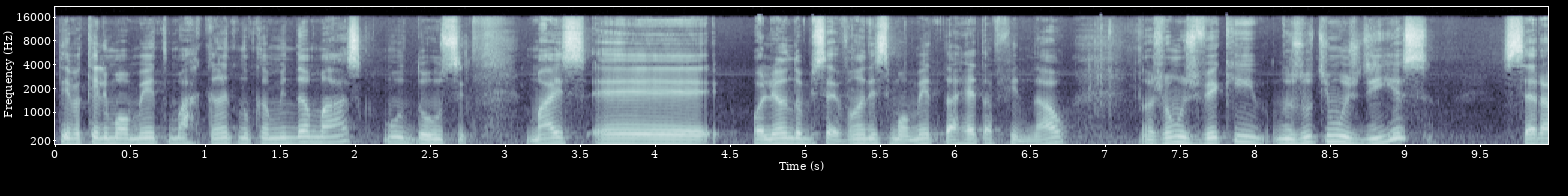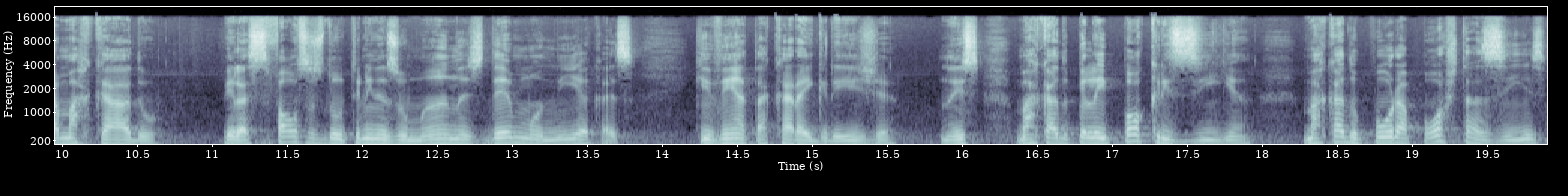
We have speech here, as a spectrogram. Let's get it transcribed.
Teve aquele momento marcante no caminho de Damasco, mudou-se. Mas, é, olhando, observando esse momento da reta final, nós vamos ver que nos últimos dias será marcado pelas falsas doutrinas humanas, demoníacas, que vêm atacar a igreja, não é isso? marcado pela hipocrisia, marcado por apostasias.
